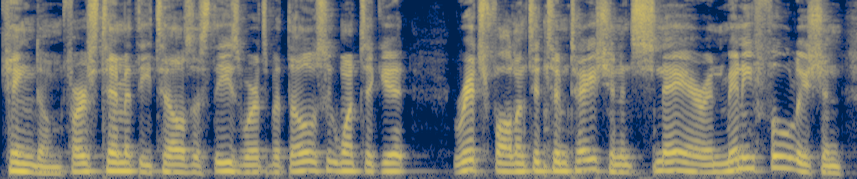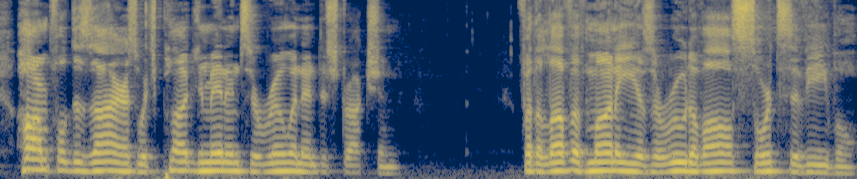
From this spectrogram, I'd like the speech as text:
kingdom. First Timothy tells us these words, but those who want to get rich fall into temptation and snare and many foolish and harmful desires which plunge men into ruin and destruction. For the love of money is a root of all sorts of evil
